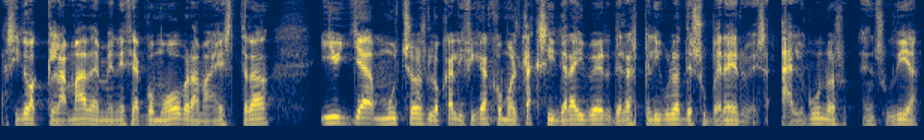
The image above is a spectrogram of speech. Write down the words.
ha sido aclamada en Venecia como obra maestra y ya muchos lo califican como el taxi driver de las películas de superhéroes. Algunos en su día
